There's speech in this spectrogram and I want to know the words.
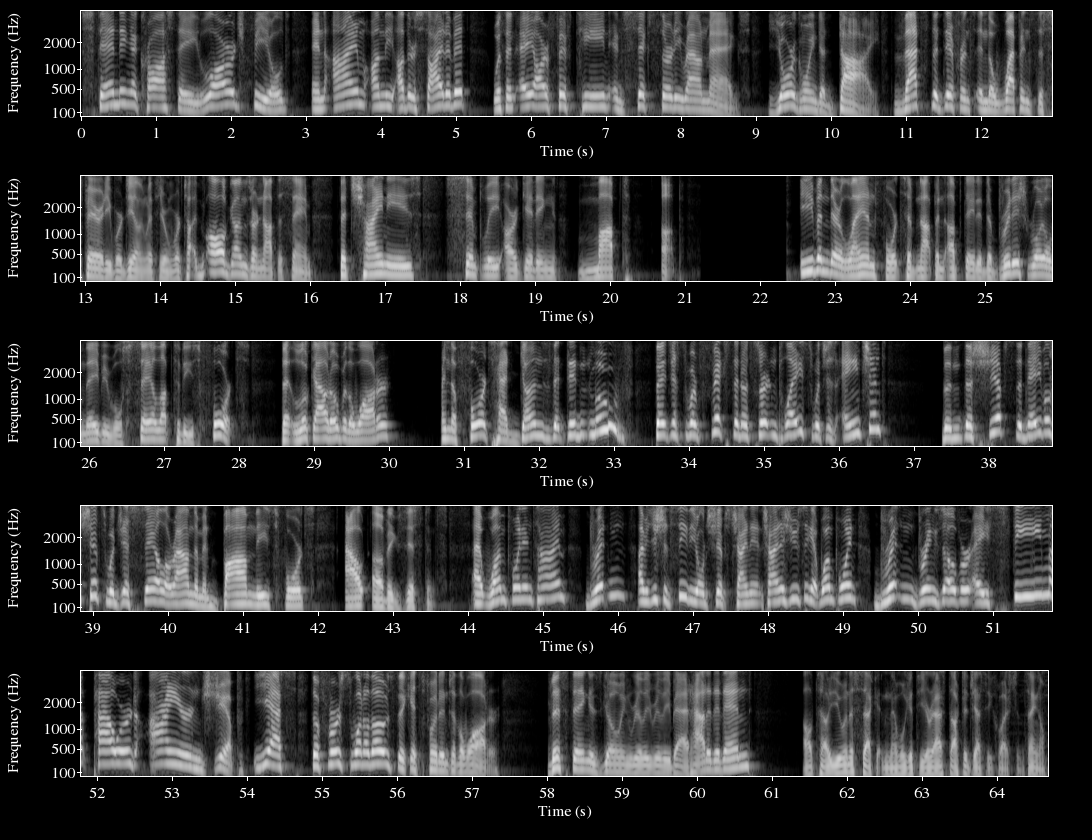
standing across a large field, and I'm on the other side of it with an AR 15 and 630 round mags. You're going to die. That's the difference in the weapons disparity we're dealing with here. And we're ta- all guns are not the same. The Chinese simply are getting mopped up. Even their land forts have not been updated. The British Royal Navy will sail up to these forts that look out over the water, and the forts had guns that didn't move. They just were fixed in a certain place, which is ancient. The, the ships, the naval ships, would just sail around them and bomb these forts out of existence. At one point in time, Britain, I mean, you should see the old ships China, China's using. At one point, Britain brings over a steam powered iron ship. Yes, the first one of those that gets put into the water. This thing is going really, really bad. How did it end? I'll tell you in a second, and then we'll get to your Ask Dr. Jesse questions. Hang on.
